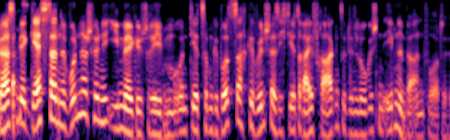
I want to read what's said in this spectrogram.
du hast mir gestern eine wunderschöne E-Mail geschrieben und dir zum Geburtstag gewünscht, dass ich dir drei Fragen zu den logischen Ebenen beantworte.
